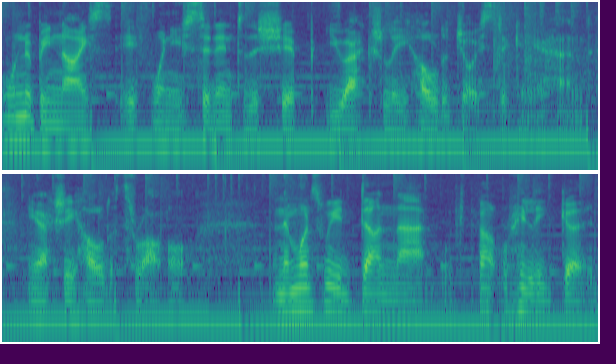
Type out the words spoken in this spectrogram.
wouldn't it be nice if when you sit into the ship, you actually hold a joystick in your hand, you actually hold a throttle. And then once we had done that, which felt really good,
